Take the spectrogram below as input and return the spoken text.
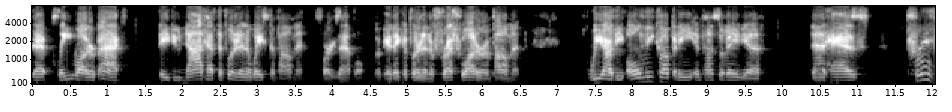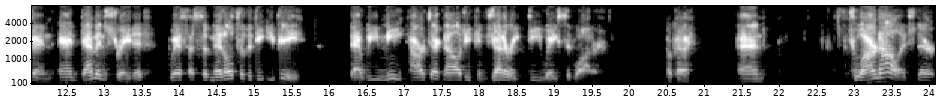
that clean water back, they do not have to put it in a waste impoundment, for example. Okay, they could put it in a freshwater impoundment. We are the only company in Pennsylvania that has proven and demonstrated with a submittal to the DEP that we meet our technology can generate de-wasted water. Okay, and to our knowledge, there,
